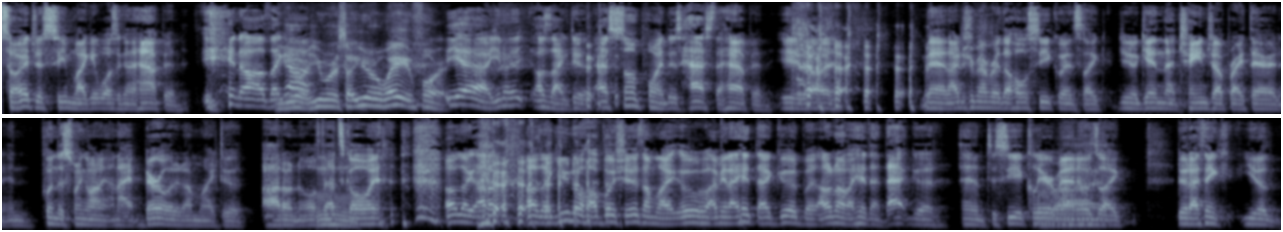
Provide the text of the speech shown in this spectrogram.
So it just seemed like it wasn't gonna happen. you know, I was like, you, oh. were, you were so you were waiting for it. Yeah, you know, I was like, dude, at some point this has to happen. You know, man, I just remember the whole sequence, like you know, getting that change up right there and, and, putting the swing on it, and I barreled it. I'm like, dude, I don't know if that's mm. going. I was like, I don't. I was like, you know how Busch is. I'm like, oh, I mean, I hit that good, but I don't know if I hit that that good. And to see it clear, right. man, it was like, dude, I think you know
